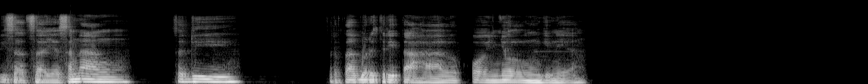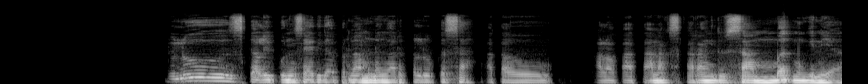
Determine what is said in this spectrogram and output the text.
di saat saya senang, sedih, serta bercerita hal konyol mungkin ya. Dulu sekalipun saya tidak pernah mendengar keluh kesah atau kalau kata anak sekarang itu sambat mungkin ya.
